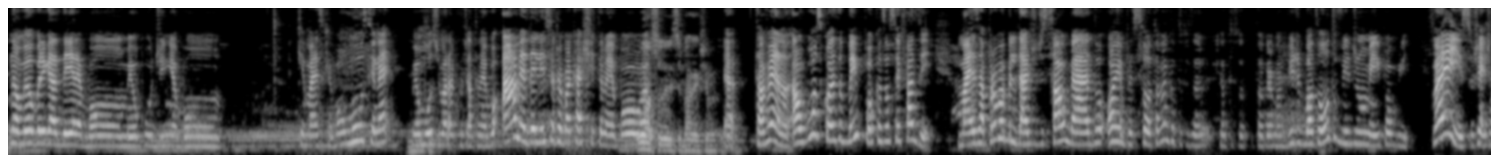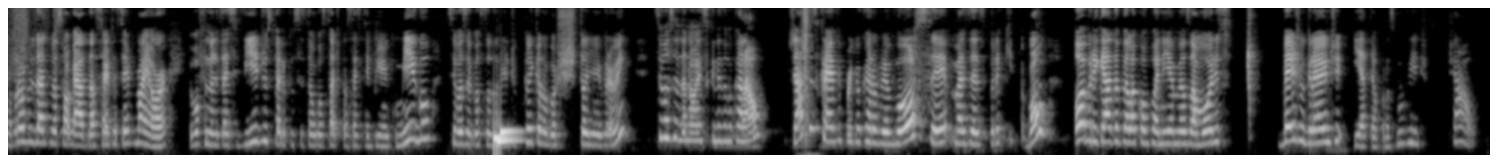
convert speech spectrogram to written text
Não, meu brigadeiro é bom, meu pudim é bom. O que mais que é bom? Mousse, né? Meu mousse de maracujá também é bom. Ah, minha delícia de abacaxi também é boa. Nossa, desse abacaxi é muito É, bom. tá vendo? Algumas coisas bem poucas eu sei fazer. Mas a probabilidade de salgado. Olha, pessoa, tá vendo que eu tô fazendo. Que eu tô, tô gravando vídeo? Bota outro vídeo no meio pra ouvir. Mas é isso, gente. A probabilidade do meu salgado dar certo é sempre maior. Eu vou finalizar esse vídeo. Espero que vocês tenham gostado de passar esse tempinho aí comigo. Se você gostou do vídeo, clica no gostei aí pra mim. Se você ainda não é inscrito no canal, já se inscreve porque eu quero ver você mais vezes por aqui, tá bom? Obrigada pela companhia, meus amores. Beijo grande e até o próximo vídeo. Tchau!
